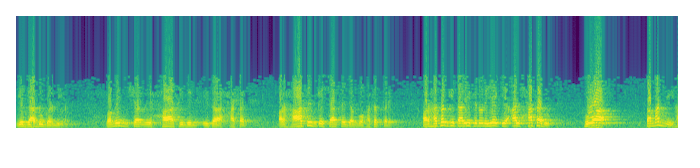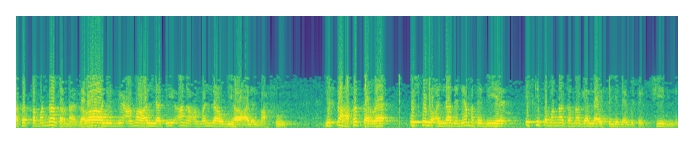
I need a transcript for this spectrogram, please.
یہ جادوگرنیاں وبن شر حاسد اذا حسد اور حاسد کے شر سے جب وہ حسد کرے اور حسد کی تعریف انہوں نے یہ کہ الحسد ہوا تمنی، حسد تمنا کرنا زوال التی انعم اللہ بها علی المحسوس جس کا حسد کر رہا ہے، اس کو جو اللہ نے نعمتیں دی ہے اس کی تمنا کرنا کہ اللہ اس سے یہ نعمتیں چھین لے۔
